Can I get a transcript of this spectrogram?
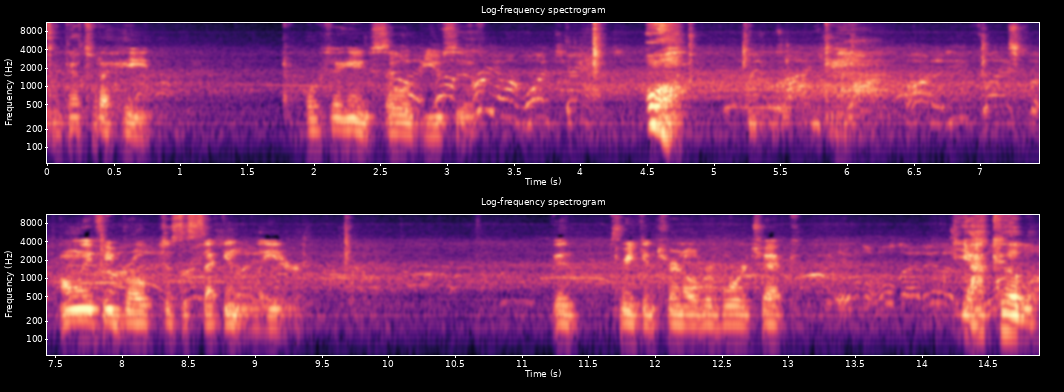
Like, that's what I hate. Poke taking is so abusive. Oh! Only if he broke just a second later. Good freaking turnover, Voracek. Jakub,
